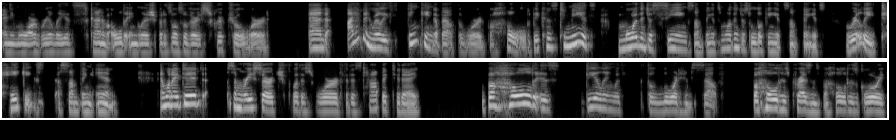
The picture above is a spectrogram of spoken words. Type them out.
anymore, really. It's kind of old English, but it's also a very scriptural word. And I have been really thinking about the word behold because to me it's more than just seeing something, it's more than just looking at something, it's really taking uh, something in. And when I did some research for this word, for this topic today, behold is dealing with the Lord Himself. Behold His presence, behold His glory,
